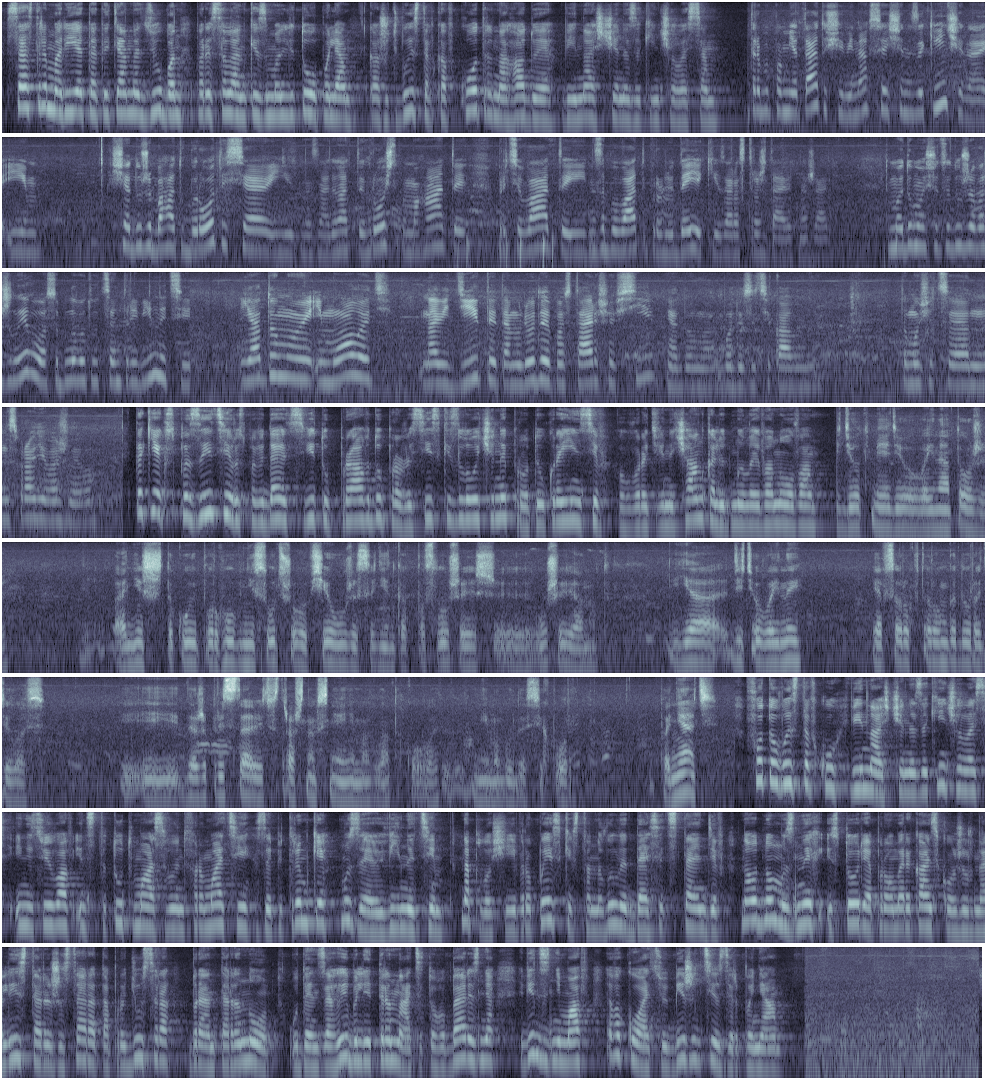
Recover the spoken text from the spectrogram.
Сестри Марія та Тетяна Дзюбан, переселенки з Мелітополя, кажуть, виставка вкотре нагадує, війна ще не закінчилася. Треба пам'ятати, що війна все ще не закінчена і ще дуже багато боротися і не знаю, донати гроші, допомагати, працювати і не забувати про людей, які зараз страждають, на жаль. Тому я думаю, що це дуже важливо, особливо тут в центрі Вінниці. Я думаю, і молодь, навіть діти, там люди постарше, всі, я думаю, будуть зацікавлені, тому що це насправді важливо. Такі експозиції розповідають світу правду про російські злочини проти українців, говорить вінничанка Людмила Іванова. Идет медиа-война тоже. Они ж такую пургу внесут, что вообще ужас один, как послушаешь, э, уши вянут. Я дитё войны, я в 42 году родилась. И, и даже представить в страшном сне не могла такого, не могу до сих пор понять. Фотовиставку Війна ще не закінчилась. Ініціював інститут масової інформації за підтримки музею Вінниці. На площі Європейській встановили 10 стендів. На одному з них історія про американського журналіста, режисера та продюсера Брента Рено. У день загибелі, 13 березня, він знімав евакуацію біженців з Ірпеня.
